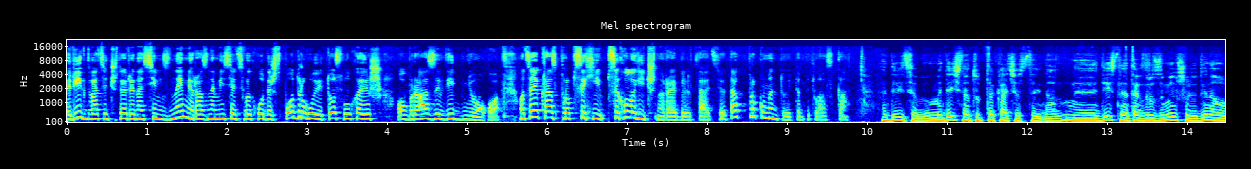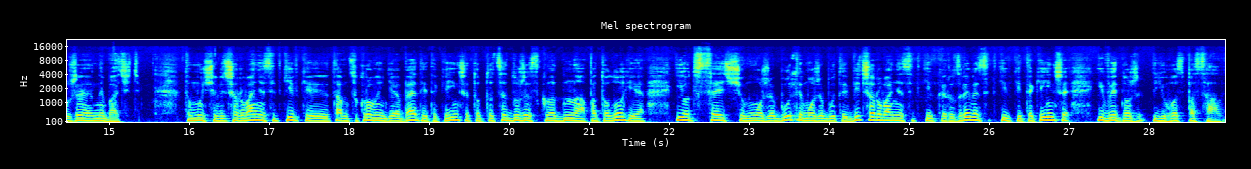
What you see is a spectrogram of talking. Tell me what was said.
рік 24 на 7 з ним і раз на місяць виходиш з подругою, і то слухаєш образи від нього. Оце якраз про психі... психологічну реабілітацію. Так прокоментуйте, будь ласка. Дивіться, медична тут така частина. Е, Дійсно, я так зрозумів, що людина вже не бачить. Тому що відшарування сітківки, там цукровий діабет і таке інше, тобто це дуже складна патологія. І от все, що може бути, може бути відшарування сітківки, розриви сітківки і таке інше, і видно ж, його спасали.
